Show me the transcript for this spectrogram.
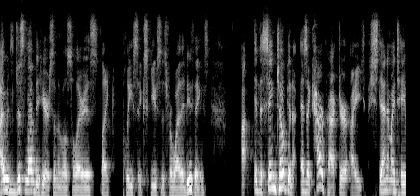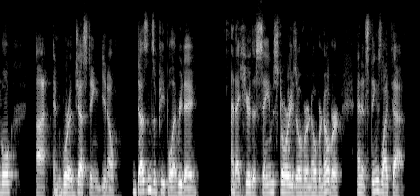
I would just love to hear some of the most hilarious, like, police excuses for why they do things. Uh, in the same token, as a chiropractor, I stand at my table uh, and we're adjusting, you know, dozens of people every day. And I hear the same stories over and over and over. And it's things like that.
